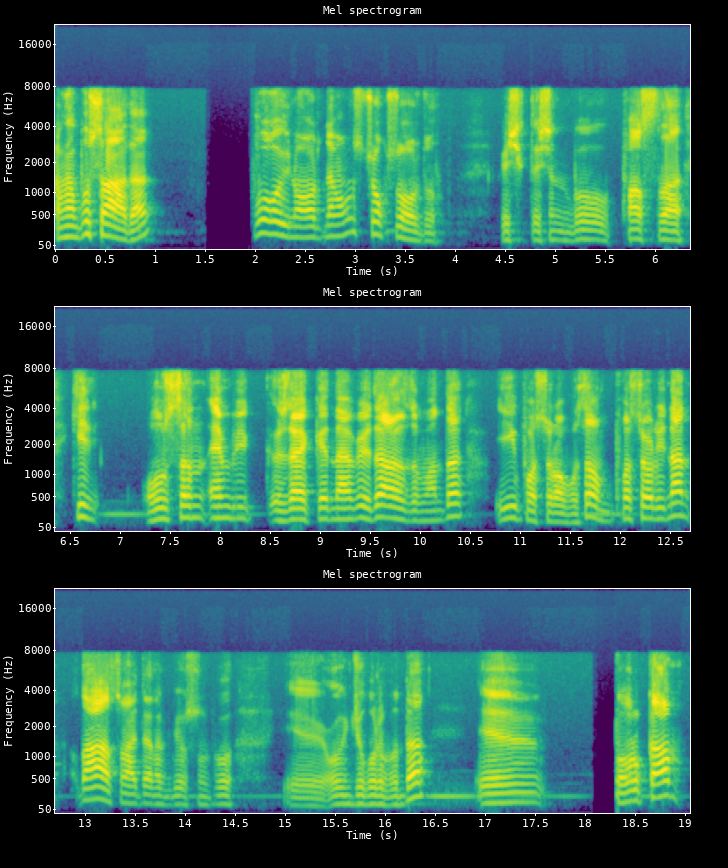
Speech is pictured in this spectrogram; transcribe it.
ama bu sahada bu oyunu oynamamız çok zordu. Beşiktaş'ın bu pasla ki Oğuzhan'ın en büyük özelliklerinden biri de aynı zamanda iyi pasör olması ama pasörlüğünden daha az faydalanabiliyorsunuz bu e, oyuncu grubunda. E, Dorukhan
